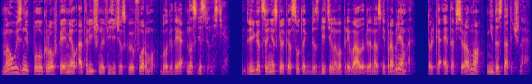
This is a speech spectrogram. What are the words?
Но узник-полукровка имел отличную физическую форму благодаря наследственности. Двигаться несколько суток без длительного привала для нас не проблема. Только это все равно недостаточно.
